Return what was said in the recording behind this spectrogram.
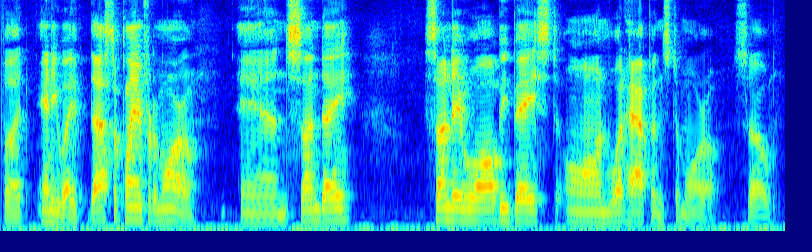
But anyway, that's the plan for tomorrow. And Sunday, Sunday will all be based on what happens tomorrow. So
